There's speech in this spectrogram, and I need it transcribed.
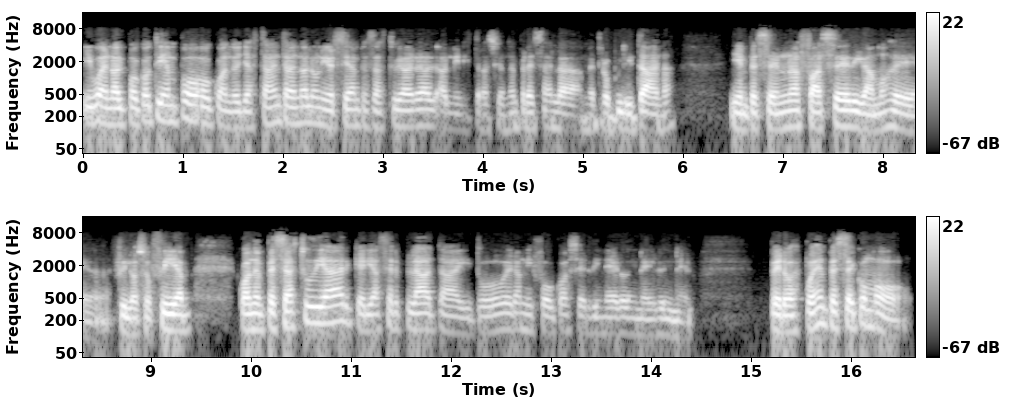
y bueno, al poco tiempo, cuando ya estaba entrando a la universidad, empecé a estudiar administración de empresas en la metropolitana y empecé en una fase, digamos, de filosofía. Cuando empecé a estudiar, quería hacer plata y todo era mi foco hacer dinero, dinero, dinero. Pero después empecé como,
